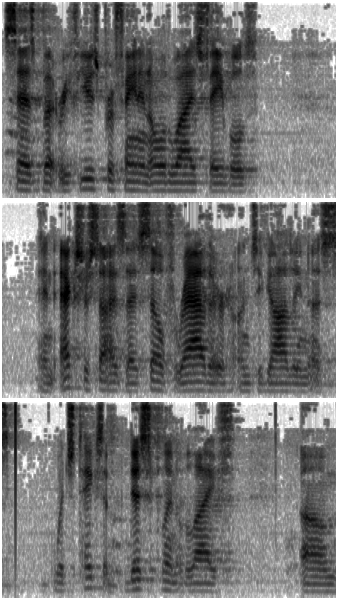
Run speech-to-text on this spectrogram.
It says, But refuse profane and old wise fables, and exercise thyself rather unto godliness, which takes a discipline of life. Um,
